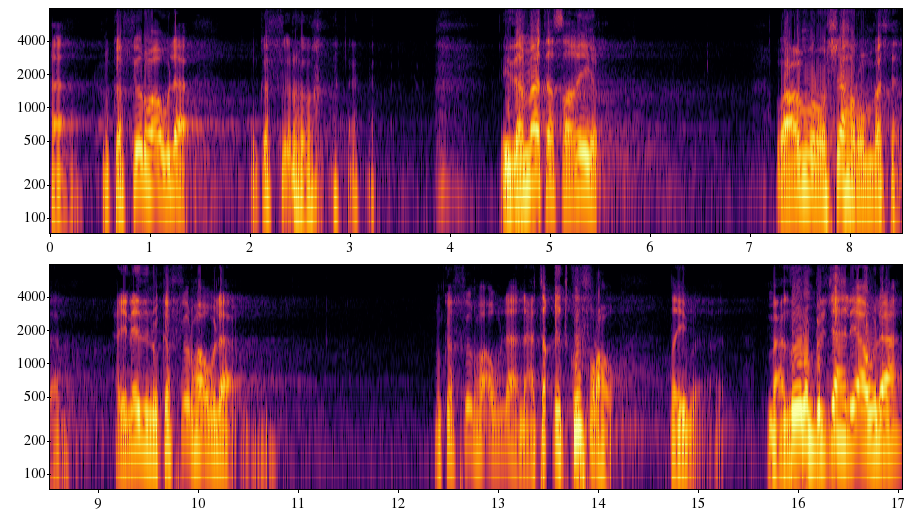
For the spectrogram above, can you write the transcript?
ها نكفره أو لا؟ نكفره. إذا مات صغير وعمره شهر مثلا حينئذ نكفره أو لا؟ نكفره أو لا؟ نعتقد كفره. طيب معذور بالجهل أو لا؟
